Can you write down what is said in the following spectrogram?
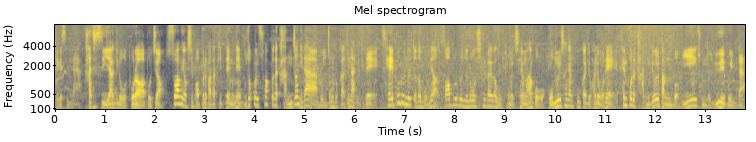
되겠습니다. 카지스 이야기 로 돌아와 보죠. 수학 역시 버프를 받았기 때문에 무조건 수학보다 감전이다 뭐 이 정도까지는 아닌데 세부룬을 뜯어보면 서브룬으로 신발과 우통을 채용하고 보물 사냥꾼까지 활용을 해 템포를 당겨올 방법이 좀 더 유효해 보입니다.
